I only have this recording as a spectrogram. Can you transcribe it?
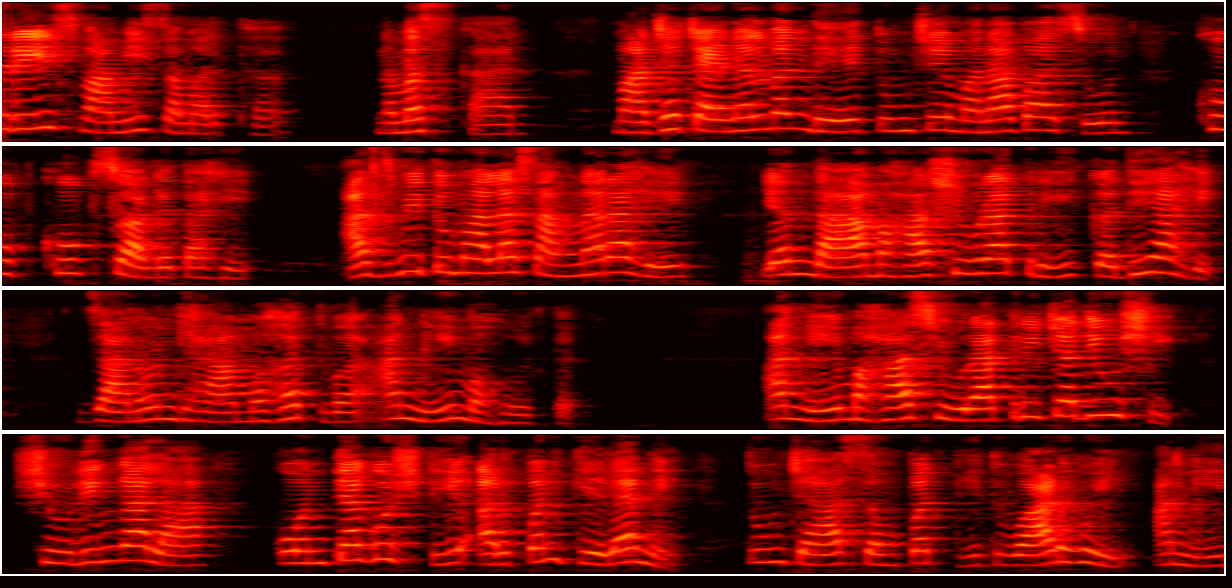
श्री स्वामी समर्थ. नमस्कार. माझ्या चॅनलमध्ये तुमचे मनापासून खूप खूप स्वागत आहे. आज मी तुम्हाला सांगणार आहे यंदा महाशिवरात्री कधी आहे? जाणून घ्या महत्त्व आणि मुहूर्त. आणि महाशिवरात्रीच्या दिवशी शिवलिंगाला कोणत्या गोष्टी अर्पण केल्याने तुमच्या संपत्तीत वाढ होईल आणि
